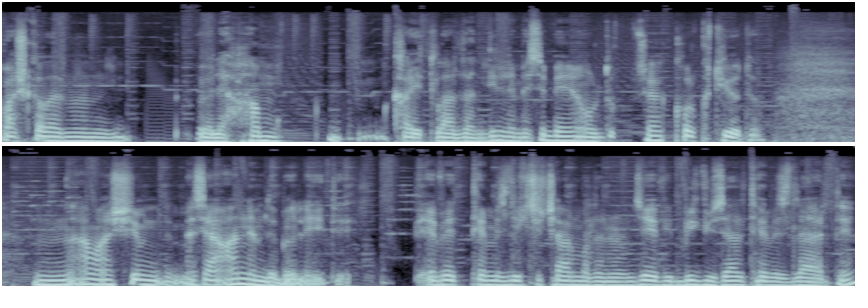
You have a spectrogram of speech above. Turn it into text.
başkalarının böyle ham kayıtlardan dinlemesi beni oldukça korkutuyordu. Hmm, ama şimdi mesela annem de böyleydi. Evet temizlikçi çağırmadan önce evi bir güzel temizlerdi.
